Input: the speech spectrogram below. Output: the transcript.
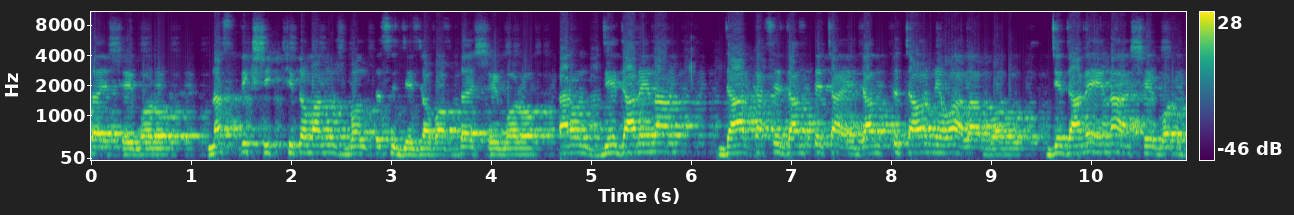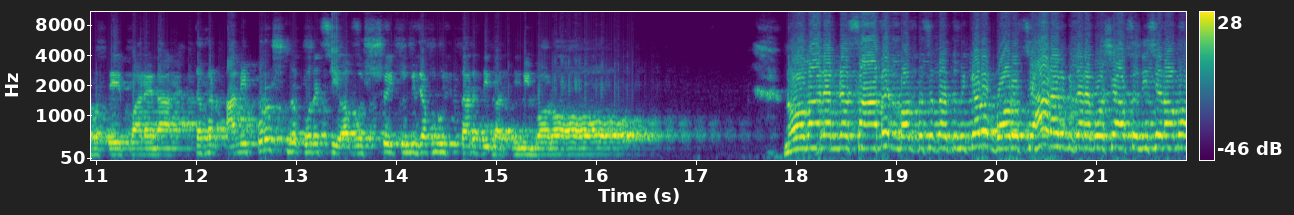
দেয় সে বড়? নাস্তিক শিক্ষিত মানুষ বলতেছে, যে জবাব দেয় সে বড়। কারণ যে জানে না, যার কাছে জানতে চায়, জানতে চাওয়া নেওয়ালা বড়। যে জানে না, সে বড় হতে পারে না। তখন আমি প্রশ্ন করেছি, অবশ্যই তুমি যখন উত্তর দিবা, তুমি বড়। বলতেছে, তা তুমি কেন বড় চেহারার ভিতরে বসে আছো? নিচে নামো।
